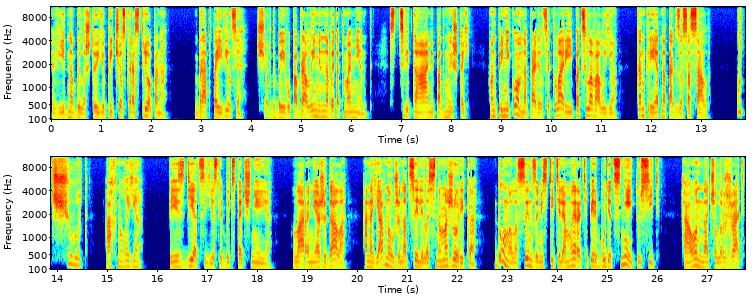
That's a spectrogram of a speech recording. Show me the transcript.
Видно было, что ее прическа растрепана. Брат появился, черт бы его побрал именно в этот момент. С цветами под мышкой. Он прямиком направился к Ларе и поцеловал ее. Конкретно так засосал. «О, черт! ахнула я. «Пиздец, если быть точнее». Лара не ожидала. Она явно уже нацелилась на мажорика. Думала, сын заместителя мэра теперь будет с ней тусить. А он начал ржать.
